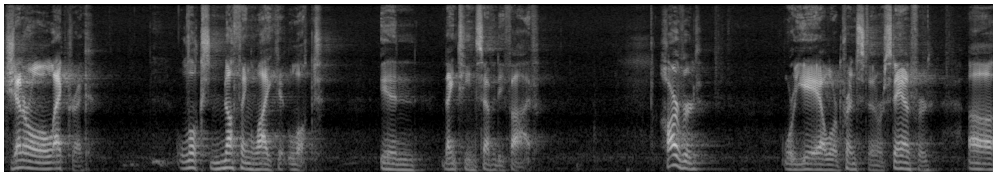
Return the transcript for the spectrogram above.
General Electric looks nothing like it looked in 1975. Harvard or Yale or Princeton or Stanford uh,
